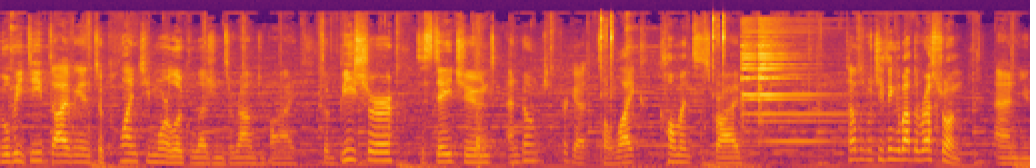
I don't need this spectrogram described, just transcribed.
we'll be deep diving into plenty more local legends around Dubai. So be sure to stay tuned and don't forget to like, comment, subscribe. Tell us what you think about the restaurant. And you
